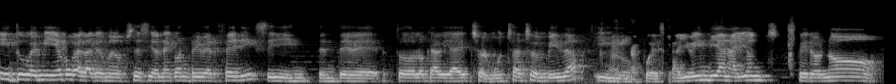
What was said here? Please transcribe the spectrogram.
Y tuve mi época en la que me obsesioné con River Phoenix e intenté ver todo lo que había hecho el muchacho en vida. Y pues cayó Indiana Jones, pero no.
